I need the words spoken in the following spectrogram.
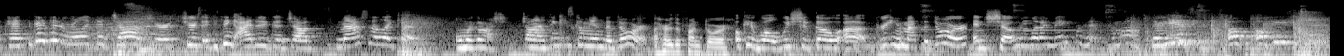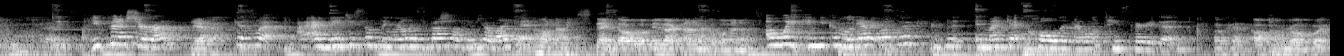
Okay, I think I did a really good job. Cheers. Cheers. If you think I did a good job, smash that like button. Oh my gosh, John, I think he's coming in the door. I heard the front door. Okay, well, we should go uh, greet him at the door and show him what I made for him. Come on. There he is. Oh, oh, hey, Stephen. You finished your run? Yeah. Guess what? I, I made you something really special. I think you'll like it. Oh, nice. Thanks. I'll, I'll be back down in a couple minutes. Oh wait, can you come look at it real quick? Because it, it might get cold and it won't taste very good. Okay, I'll come real quick.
